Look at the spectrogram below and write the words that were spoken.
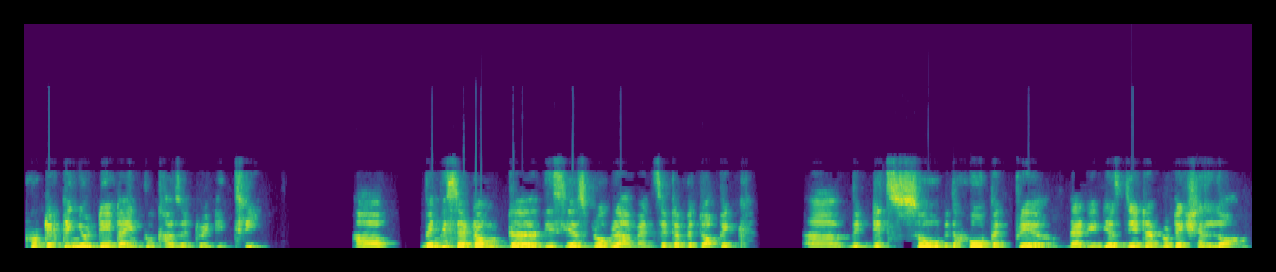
protecting your data in 2023. Uh, when we set out uh, this year's program and set up the topic, uh, we did so with the hope and prayer that India's data protection law,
